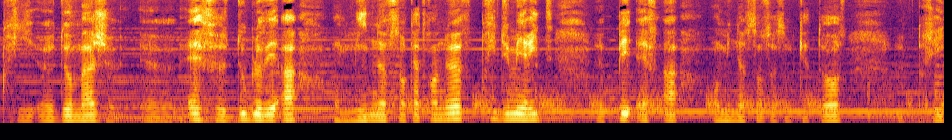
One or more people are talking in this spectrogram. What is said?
Prix euh, d'hommage euh, FWA en 1989. Prix du mérite PFA en 1974. Prix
